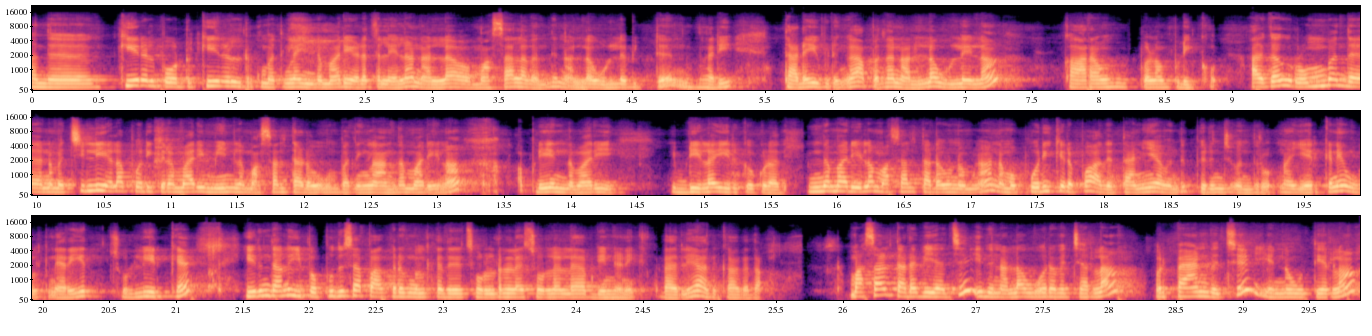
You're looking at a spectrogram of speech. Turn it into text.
அந்த கீரல் போட்டு கீரல் இருக்கும் பார்த்தீங்களா இந்த மாதிரி இடத்துல எல்லாம் நல்லா மசாலா வந்து நல்லா உள்ளே விட்டு இந்த மாதிரி தடை விடுங்க. அப்போ தான் நல்லா உள்ளேலாம் காரம் உப்பெல்லாம் பிடிக்கும். அதுக்காக ரொம்ப இந்த நம்ம சில்லி எல்லாம் பொரிக்கிற மாதிரி மீனில் மசால் தடவும் பார்த்திங்களா அந்த மாதிரிலாம் அப்படியே இந்த மாதிரி இப்படிலாம் இருக்கக்கூடாது. இந்த மாதிரிலாம் மசால் தடவுனோம்னா நம்ம பொரிக்கிறப்போ அது தனியாக வந்து பிரிஞ்சு வந்துடும் நான் ஏற்கனவே உங்களுக்கு நிறைய சொல்லியிருக்கேன். இருந்தாலும் இப்போ புதுசாக பார்க்குறவங்களுக்கு அது சொல்கிறல சொல்லலை அப்படின்னு நினைக்கக்கூடாது இல்லையா? அதுக்காக தான். மசால் தடவியாச்சு. இது நல்லா ஊற வச்சிடலாம் ஒரு பேன் வச்சு எண்ணெய் ஊற்றிடலாம்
